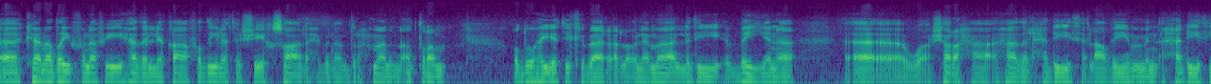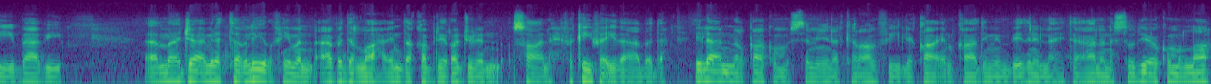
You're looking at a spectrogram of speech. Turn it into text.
آه، كان ضيفنا في هذا اللقاء فضيلة الشيخ صالح بن عبد الرحمن الأطرم عضو هيئة كبار العلماء الذي بين آه، وشرح هذا الحديث العظيم من حديث باب آه، ما جاء من التغليظ في من عبد الله عند قبر رجل صالح فكيف إذا عبده؟ إلى أن نلقاكم مستمعين الكرام في لقاء قادم بإذن الله تعالى. نستودعكم الله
